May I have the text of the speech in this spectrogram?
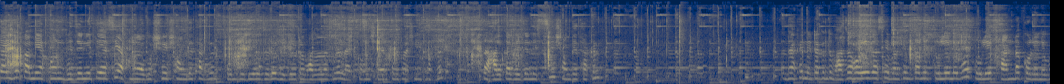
যাই হোক, আমি এখন ভেজে নিতে আসি। আপনারা অবশ্যই সঙ্গে থাকবেন। ফুল ভিডিও জুড়ে ভিডিওটা ভালো লাগলে লাইক কমেন্ট শেয়ার করে পাশেই থাকবেন। তা হালকা ভেজে নিচ্ছি, সঙ্গে থাকেন। দেখেন, এটা কিন্তু ভাজা হয়ে গেছে। এবার কিন্তু আমি তুলে নেব, তুলে ঠান্ডা করে নেব।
